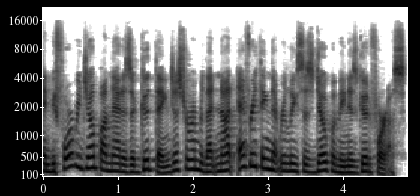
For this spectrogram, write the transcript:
And before we jump on that as a good thing, just remember that not everything that releases dopamine is good for us.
